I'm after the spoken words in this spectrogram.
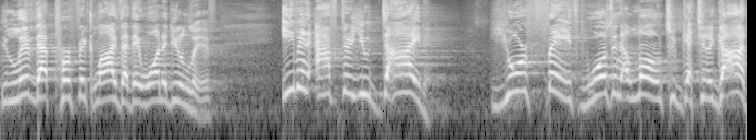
you lived that perfect life that they wanted you to live, even after you died, your faith wasn't alone to get you to God.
